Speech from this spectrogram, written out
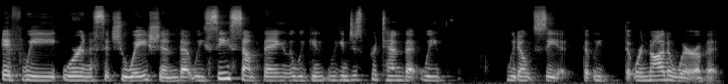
if we were in a situation that we see something that we can we can just pretend that we we don't see it, that we that we're not aware of it.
